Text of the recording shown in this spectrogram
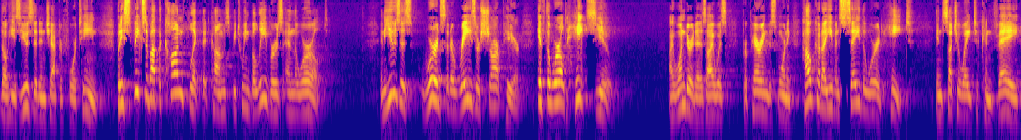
though he's used it in chapter 14. But he speaks about the conflict that comes between believers and the world. And he uses words that are razor sharp here. If the world hates you, I wondered as I was preparing this morning, how could I even say the word hate in such a way to convey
